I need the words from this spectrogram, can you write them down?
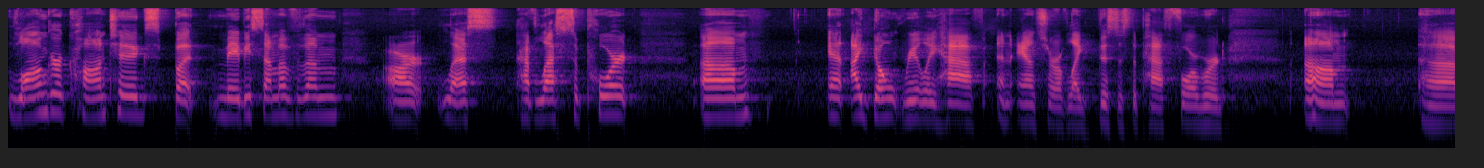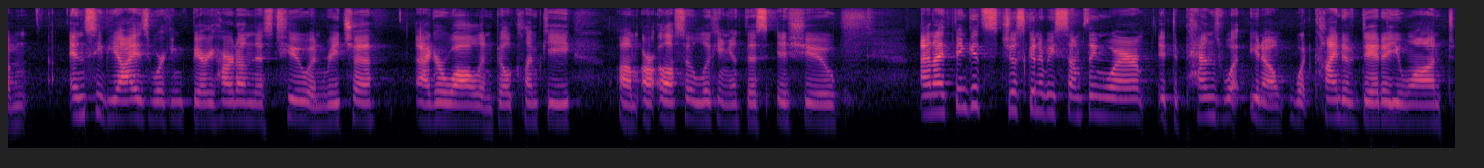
longer contigs, but maybe some of them are less, have less support. Um, and I don't really have an answer of like, this is the path forward. Um, um, NCBI is working very hard on this too, and Richa Agarwal and Bill Klimke um, are also looking at this issue. And I think it's just going to be something where it depends what, you know, what kind of data you want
